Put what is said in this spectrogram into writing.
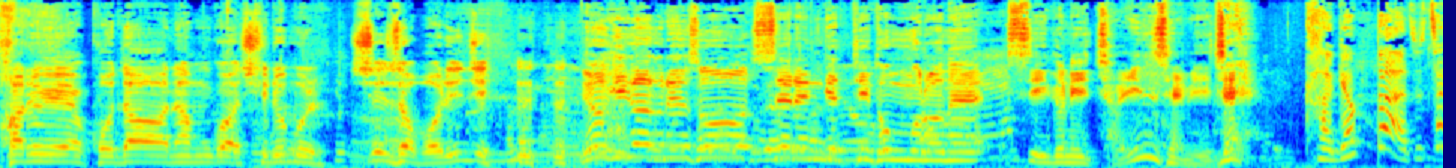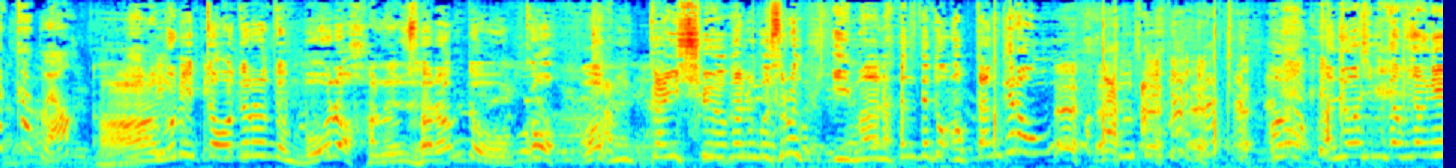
하루의 고단함과 시름을 씻어버리지. 여기가 그래서 세렝게티 동물원의 시그니처인 셈이지. 가격도 아주 착하고요. 아무리 떠들어도 뭐라 하는 사람도 없고. 어? 잠깐 쉬어가는 곳으로는 이만한 데도 없단게롱. 어, 안녕하십니까 부장님.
